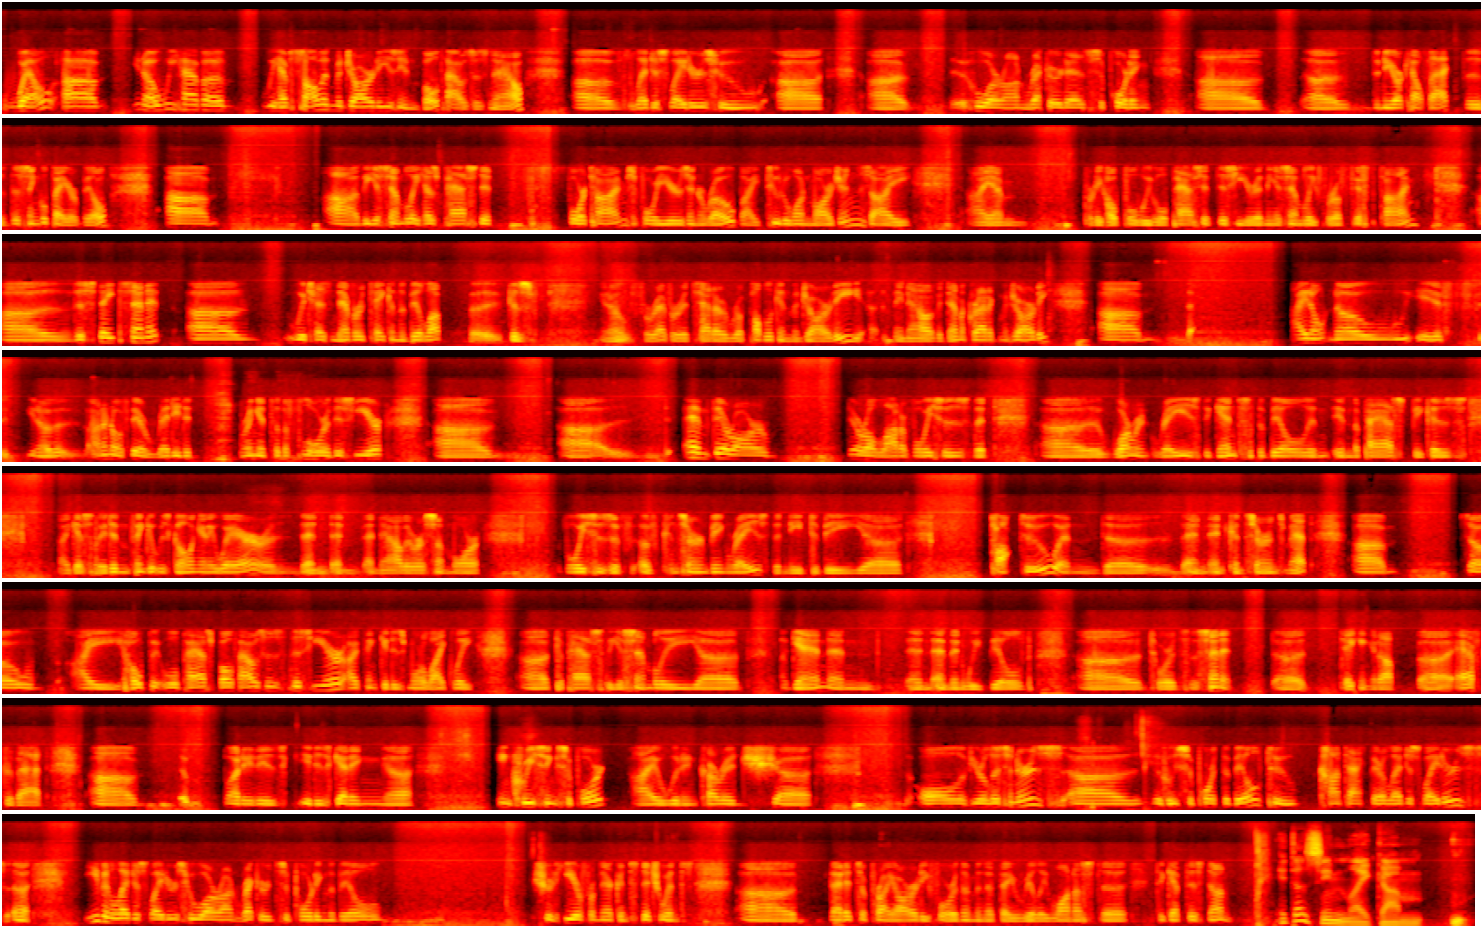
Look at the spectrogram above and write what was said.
well, uh, you know, we have a we have solid majorities in both houses now of legislators who uh, uh, who are on record as supporting uh, uh, the New York Health Act, the, the single payer bill. Um, uh, the Assembly has passed it four times, four years in a row, by two to one margins. I I am pretty hopeful we will pass it this year in the Assembly for a fifth time. Uh, the state Senate, uh, which has never taken the bill up because. Uh, you know, forever it's had a Republican majority. They now have a Democratic majority. Um, I don't know if you know. I don't know if they're ready to bring it to the floor this year. Uh, uh, and there are there are a lot of voices that uh, weren't raised against the bill in, in the past because I guess they didn't think it was going anywhere, and and, and, and now there are some more voices of, of concern being raised that need to be uh, talked to and uh, and and concerns met. Um, so I hope it will pass both houses this year. I think it is more likely uh, to pass the assembly uh, again, and and and then we build uh, towards the Senate uh, taking it up uh, after that. Uh, but it is it is getting increasing support. I would encourage all of your listeners who support the bill to contact their legislators, uh, even legislators who are on record supporting the bill should hear from their constituents uh, that it's a priority for them and that they really want us to to get this done. It does seem like um,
